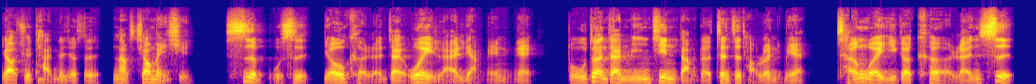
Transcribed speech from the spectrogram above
要去谈的就是，那萧美琴是不是有可能在未来两年以内，不断在民进党的政治讨论里面，成为一个可能是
